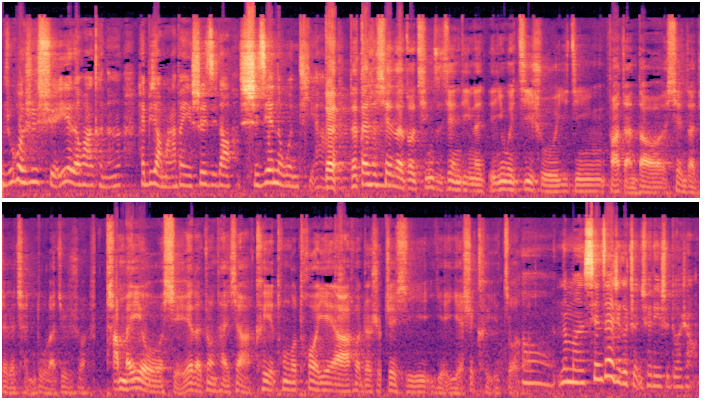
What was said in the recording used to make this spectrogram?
如果是血液的话，可能还比较麻烦，也涉及到时间的问题啊。对，但但是现在做亲子鉴定呢，因为技术已经发展到现在这个程度了，就是说他没有血液的状态下，可以通过唾液。液啊，或者是这些也也是可以做的哦。那么现在这个准确率是多少呢？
